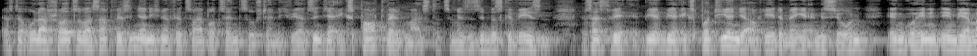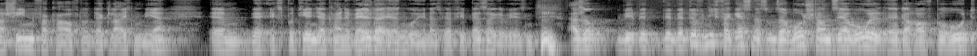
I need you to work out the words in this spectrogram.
dass der Olaf Scholz sowas sagt. Wir sind ja nicht nur für zwei Prozent zuständig. Wir sind ja Exportweltmeister, zumindest sind wir es gewesen. Das heißt, wir, wir, wir exportieren ja auch jede Menge Emissionen irgendwohin, indem wir Maschinen verkaufen und dergleichen mehr. Ähm, wir exportieren ja keine Wälder irgendwohin. Das wäre viel besser gewesen. Hm. Also wir, wir, wir dürfen nicht vergessen, dass unser Wohlstand sehr wohl äh, darauf beruht,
